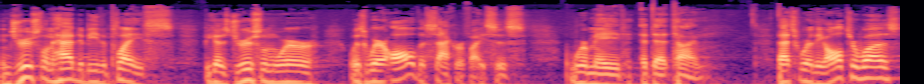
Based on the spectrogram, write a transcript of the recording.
And Jerusalem had to be the place because Jerusalem were was where all the sacrifices were made at that time. That's where the altar was.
